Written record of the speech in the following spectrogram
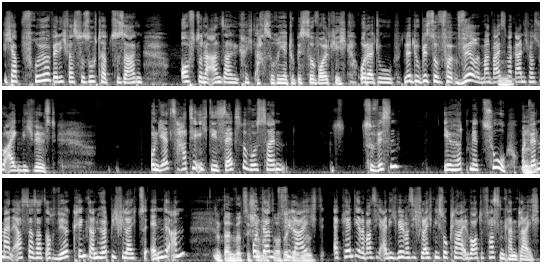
ich habe früher, wenn ich was versucht habe zu sagen, oft so eine Ansage gekriegt, ach Soria, du bist so wolkig oder du, ne, du bist so verwirrt, man weiß immer gar nicht, was du eigentlich willst. Und jetzt hatte ich dieses Selbstbewusstsein zu wissen, ihr hört mir zu. Und wenn mein erster Satz auch wirr klingt, dann hört mich vielleicht zu Ende an. Und dann wird sich schon Und was dann ergeben. ne? vielleicht erkennt ihr, was ich eigentlich will, was ich vielleicht nicht so klar in Worte fassen kann gleich.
